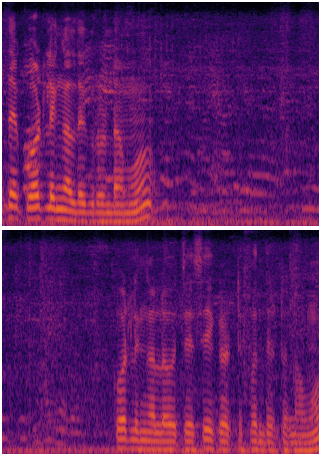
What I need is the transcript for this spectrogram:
అయితే కోట్లింగాల దగ్గర ఉన్నాము కోట్లింగాల్లో వచ్చేసి ఇక్కడ టిఫిన్ తింటున్నాము.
